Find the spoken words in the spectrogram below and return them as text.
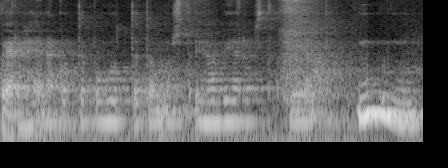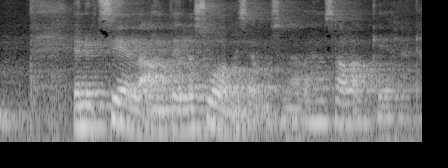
perheenä, kun te puhutte tuommoista ihan vierasta kieltä. Mm. Ja nyt siellä on teillä suomi semmoisena vähän salakielenä.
